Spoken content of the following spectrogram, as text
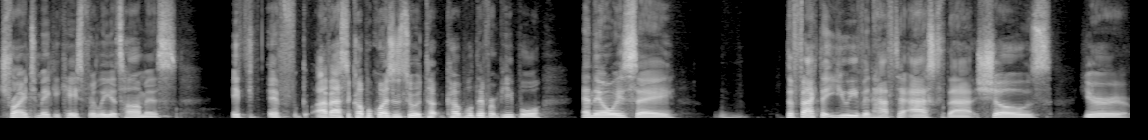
trying to make a case for Lia Thomas. If if I've asked a couple questions to a t- couple different people, and they always say the fact that you even have to ask that shows your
